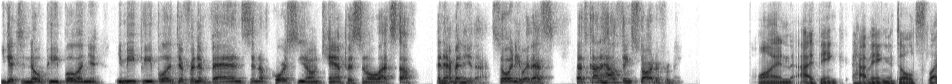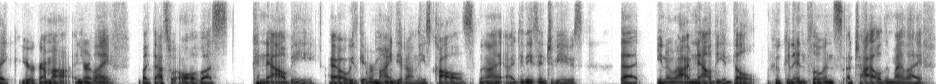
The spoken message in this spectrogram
you get to know people and you you meet people at different events and of course, you know, on campus and all that stuff. And have any of that. So anyway, that's that's kind of how things started for me. One, I think having adults like your grandma in your life, like that's what all of us can now be. I always get reminded on these calls when I, I do these interviews that, you know, I'm now the adult who can influence a child in my life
